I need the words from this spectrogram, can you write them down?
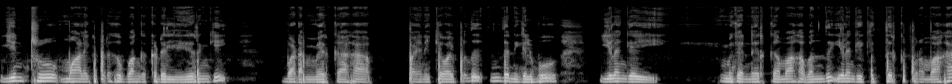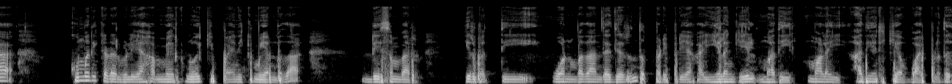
இன்று மாலைக்கு பிறகு வங்கக்கடலில் இறங்கி வடமேற்காக பயணிக்க வாய்ப்பது இந்த நிகழ்வு. இலங்கை மிக நெருக்கமாக வந்து இலங்கைக்கு தெற்கு புறமாக குமரிக்கடல் வழியாக மேற்கு நோக்கி பயணிக்கும் என்பதால் டிசம்பர் இருபத்தி ஒன்பதாம் தேதியிலிருந்து படிப்படியாக இலங்கையில் மதி மழை அதிகரிக்க வாய்ப்புள்ளது.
